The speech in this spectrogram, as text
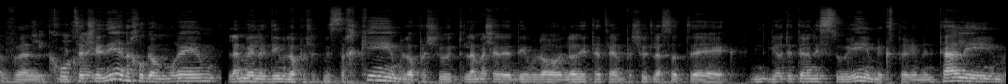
אבל מצד אחריות. שני אנחנו גם אומרים, למה ילדים לא פשוט משחקים, לא פשוט, למה שילדים לא, לא לתת להם פשוט לעשות, אה, להיות יותר ניסויים, אקספרימנטליים,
